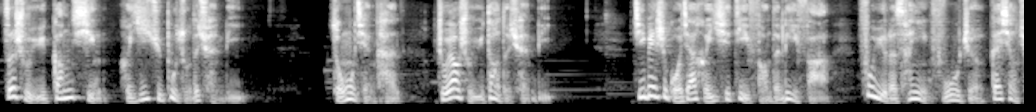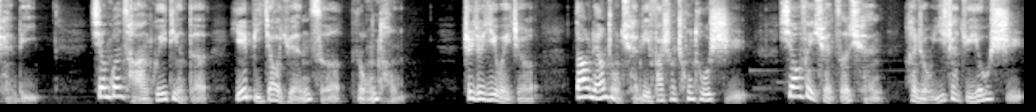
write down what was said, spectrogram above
则属于刚性和依据不足的权利。从目前看，主要属于道德权利。即便是国家和一些地方的立法赋予了餐饮服务者该项权利，相关草案规定的也比较原则笼统。这就意味着，当两种权利发生冲突时，消费选择权很容易占据优势，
